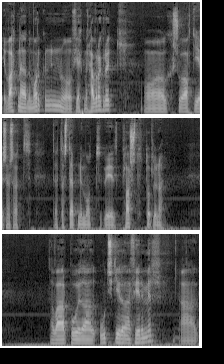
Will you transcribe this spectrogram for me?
Ég vaknaði þarna morgunin og fekk mér havragraut og svo átti ég sem sagt þetta stefnumót við plastdolluna. Það var búið að útskýra það fyrir mér, að,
